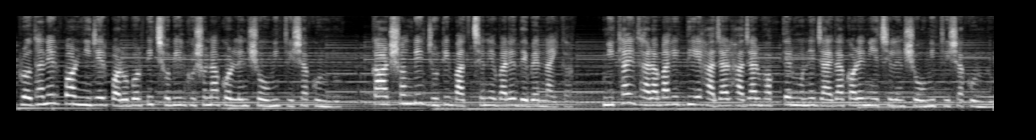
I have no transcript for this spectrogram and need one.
প্রধানের পর নিজের পরবর্তী ছবির ঘোষণা করলেন সৌমি সৌমিত্রিষা কুণ্ডু কার সঙ্গে জুটি বাঁধছেন এবারে দেবের নায়িকা? মিঠাই ধারাবাহিক দিয়ে হাজার হাজার ভক্তের মনে জায়গা করে নিয়েছিলেন সৌমি সৌমিত্রিষা কুণ্ডু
